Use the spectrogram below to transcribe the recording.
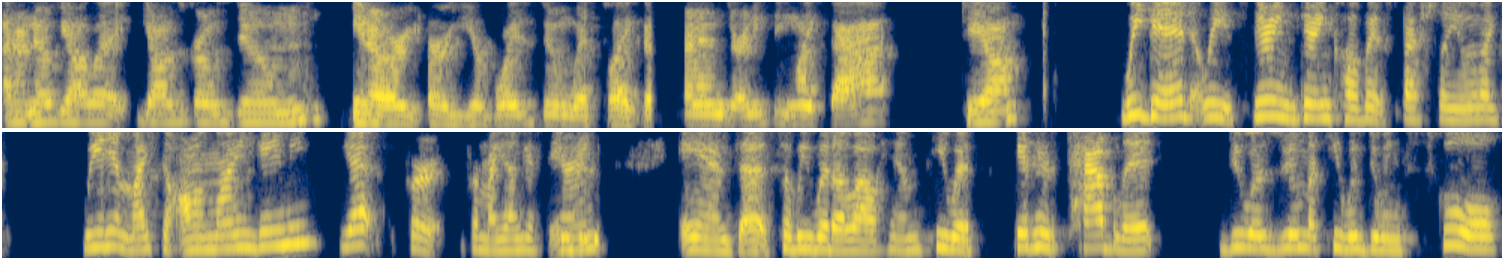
I don't know if y'all let y'all's girls Zoom, you know, or, or your boys Zoom with like their friends or anything like that. Do y'all? We did. We it's during during COVID, especially. We like we didn't like the online gaming yet for for my youngest Aaron, mm-hmm. and uh, so we would allow him. He would get his tablet do a Zoom like he was doing school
